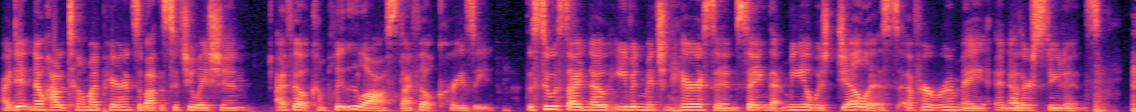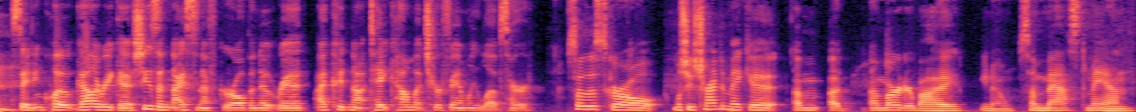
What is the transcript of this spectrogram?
I didn't know how to tell my parents about the situation. I felt completely lost. I felt crazy. The suicide note even mentioned Harrison, saying that Mia was jealous of her roommate and other students. Stating, quote, Galareka, she's a nice enough girl, the note read. I could not take how much her family loves her. So this girl, well, she's tried to make it a, a, a murder by, you know, some masked man,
